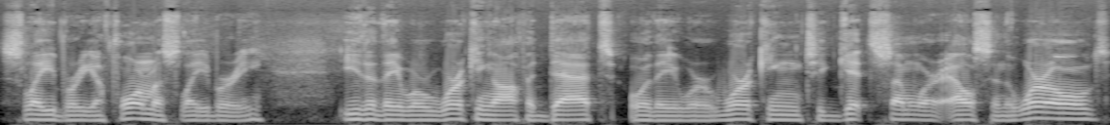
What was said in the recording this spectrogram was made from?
slavery, a form of slavery. Either they were working off a debt or they were working to get somewhere else in the world.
